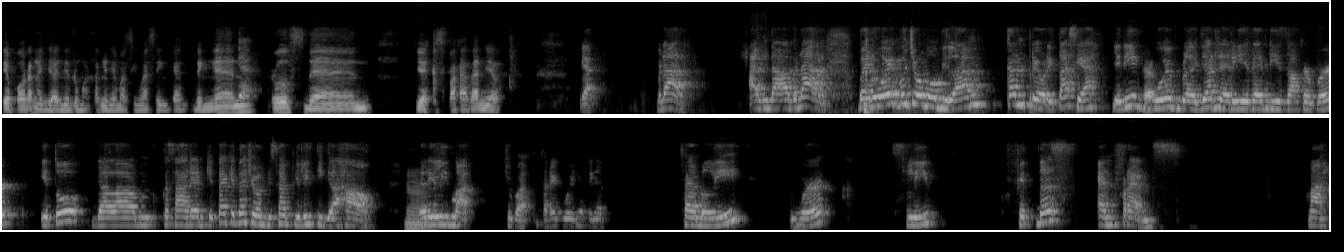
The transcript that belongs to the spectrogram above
tiap orang ngejalanin rumah tangganya masing-masing kan, dengan yeah. rules dan ya kesepakatannya lah. Ya, benar. Anda benar. By the way, gue cuma mau bilang, kan prioritas ya. Jadi Ya. gue belajar dari Randy Zuckerberg, itu dalam keseharian kita, kita cuma bisa pilih tiga hal. Hmm. Dari lima. Coba, ntar ya gue inget-inget. Family, work, sleep, fitness, and friends. Nah,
